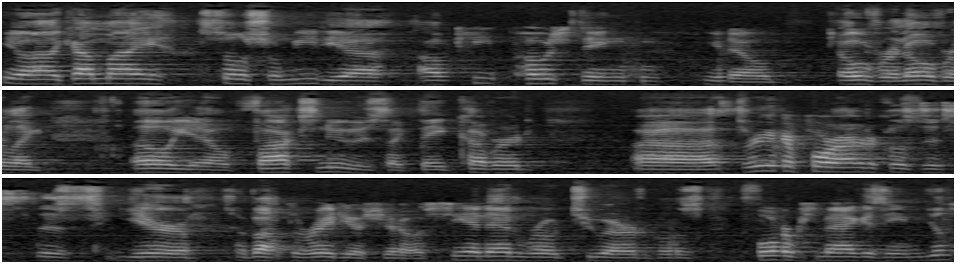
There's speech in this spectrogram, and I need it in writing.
you know, like on my social media, I'll keep posting, you know, over and over, like, oh, you know, Fox News, like they covered uh, three or four articles this this year about the radio show. CNN wrote two articles. Forbes magazine. You'll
